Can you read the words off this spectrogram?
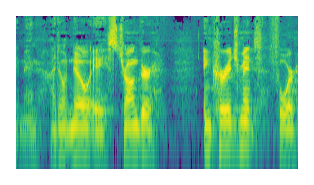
Amen. I don't know a stronger encouragement for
